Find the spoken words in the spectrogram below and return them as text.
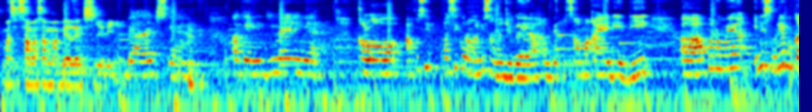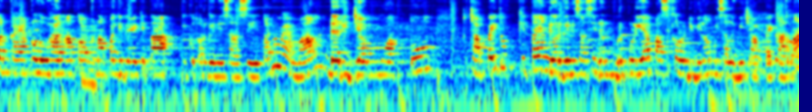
masih sama-sama balance jadinya. Balance ya. Hmm. oke nih gimana nih Mir? Kalau aku sih pasti kurang lebih sama juga ya hampir sama kayak Didi. Eh, apa namanya ini sebenarnya bukan kayak keluhan atau Hmm. kenapa gitu ya kita ikut organisasi. Tapi memang dari jam waktu capek itu kita yang di organisasi dan berkuliah pasti kalau dibilang bisa lebih capek betul. karena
